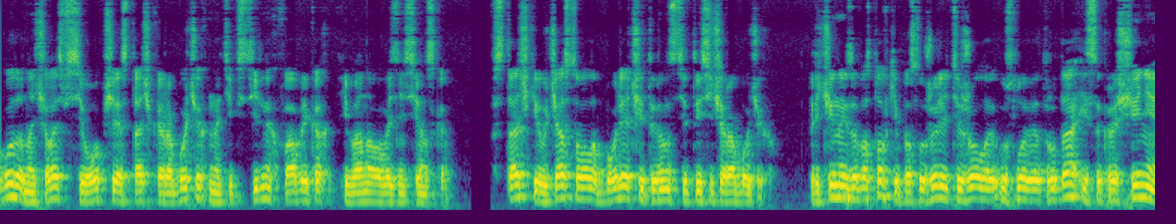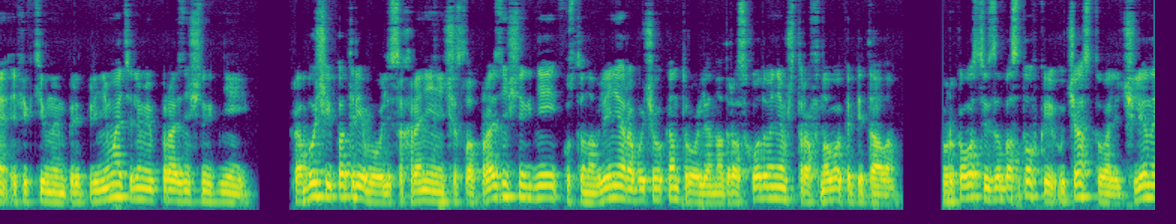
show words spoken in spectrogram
года началась всеобщая стачка рабочих на текстильных фабриках Иваново-Вознесенска. В стачке участвовало более 14 тысяч рабочих. Причиной забастовки послужили тяжелые условия труда и сокращение эффективными предпринимателями праздничных дней. Рабочие потребовали сохранения числа праздничных дней, установления рабочего контроля над расходованием штрафного капитала. В руководстве забастовкой участвовали члены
